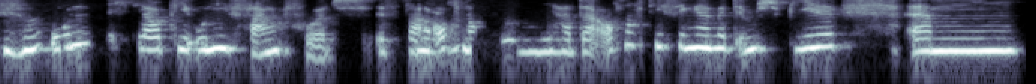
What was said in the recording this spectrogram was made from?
Mhm. Und ich glaube, die Uni Frankfurt ist da ja. auch noch irgendwie, hat da auch noch die Finger mit im Spiel. Ähm,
